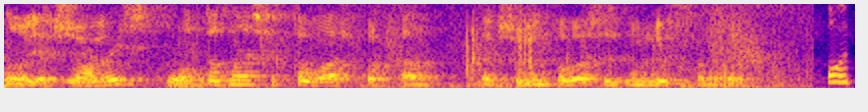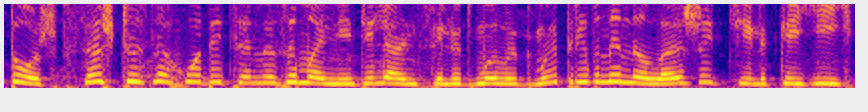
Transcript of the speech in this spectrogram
Ну, якщо ви, вишці. ну то значить то ваш паркан, якщо він по вашій землі встановив. Отож, все, що знаходиться на земельній ділянці Людмили Дмитрівни, належить тільки їй.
